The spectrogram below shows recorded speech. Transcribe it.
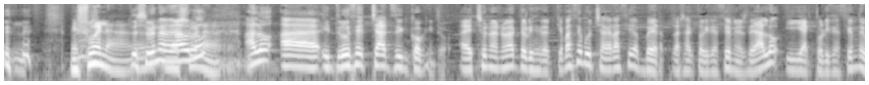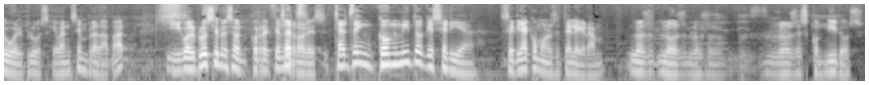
Me suena. ¿Te suena de algo? suena. Halo ah, introduce chats de incógnito. Ha hecho una nueva actualización que me hace mucha gracia ver las actualizaciones de Halo y actualización de Google Plus, que van siempre a la par. Y Google Plus siempre son corrección de errores. chats de incógnito, ¿qué sería? Sería como los de Telegram, los, los, los, los escondidos.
